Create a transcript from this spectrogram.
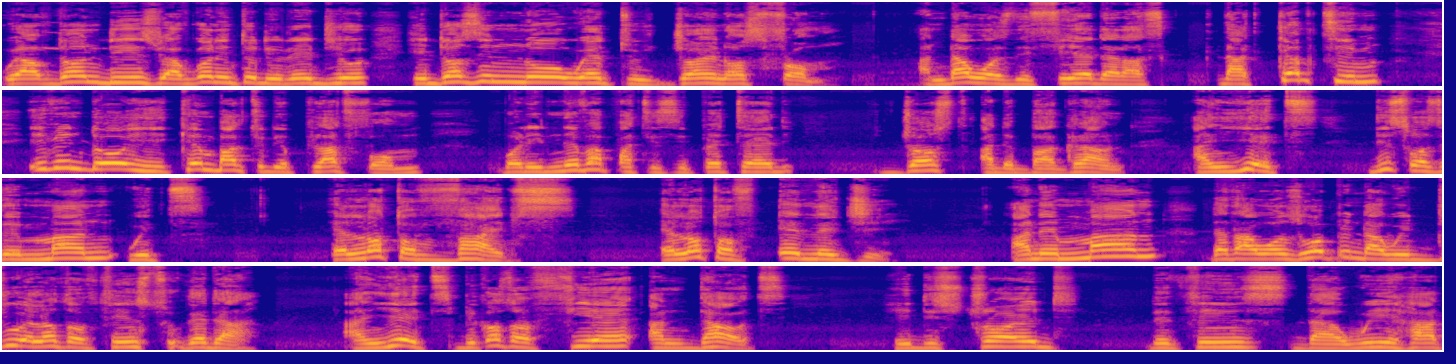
we have done this, we have gone into the radio. He doesn't know where to join us from. And that was the fear that has that kept him, even though he came back to the platform, but he never participated just at the background. And yet, this was a man with a lot of vibes, a lot of energy, and a man that I was hoping that we do a lot of things together. And yet, because of fear and doubt, he destroyed the things that we had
